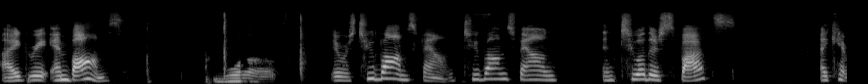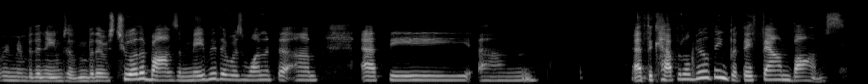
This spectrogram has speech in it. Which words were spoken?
I agree. And bombs. Whoa. There was two bombs found. Two bombs found in two other spots. I can't remember the names of them, but there was two other bombs, and maybe there was one at the um at the um at the Capitol building, but they found bombs.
